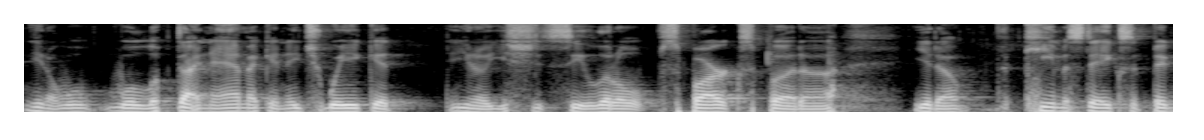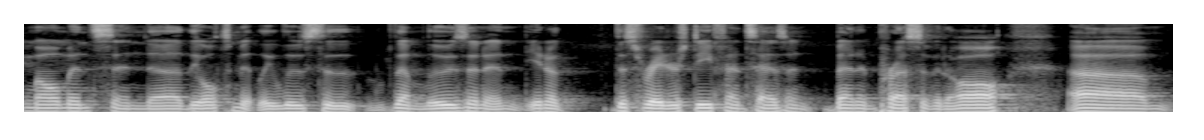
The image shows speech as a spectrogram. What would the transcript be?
you know will will look dynamic and each week it you know you should see little sparks, but uh, you know key mistakes at big moments and uh, they ultimately lose to them losing and you know this Raiders defense hasn't been impressive at all. Um,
